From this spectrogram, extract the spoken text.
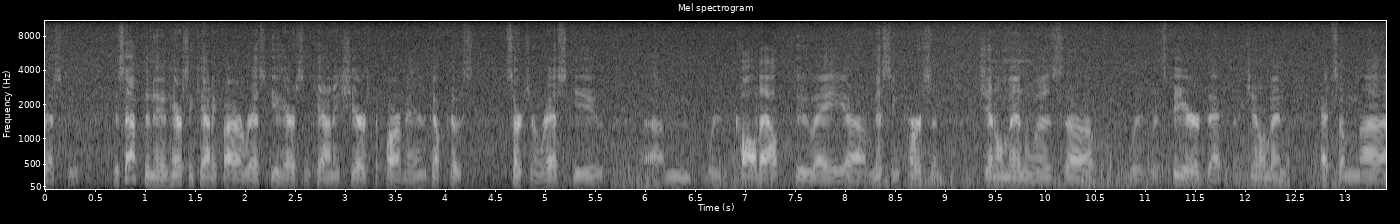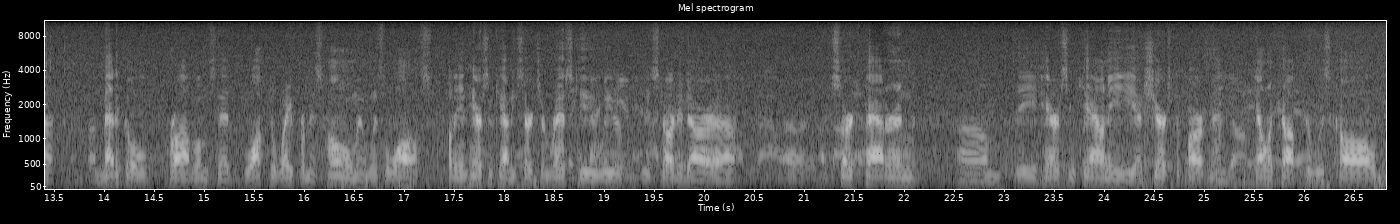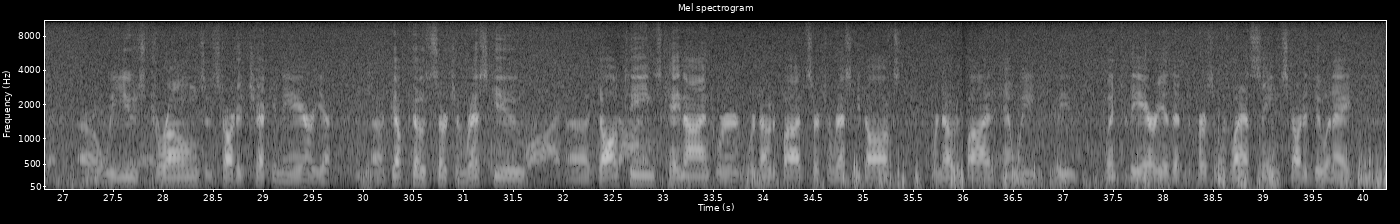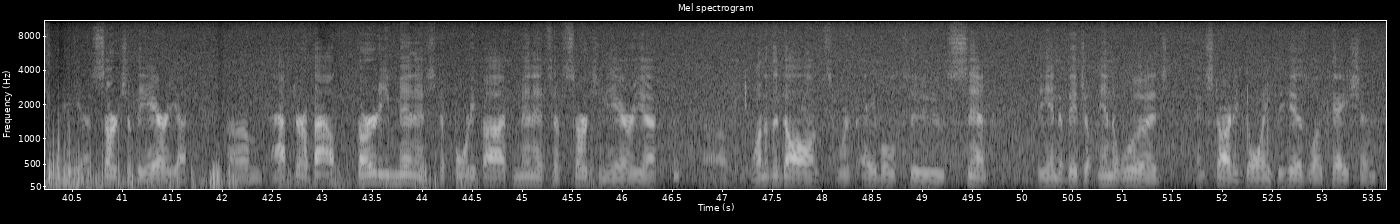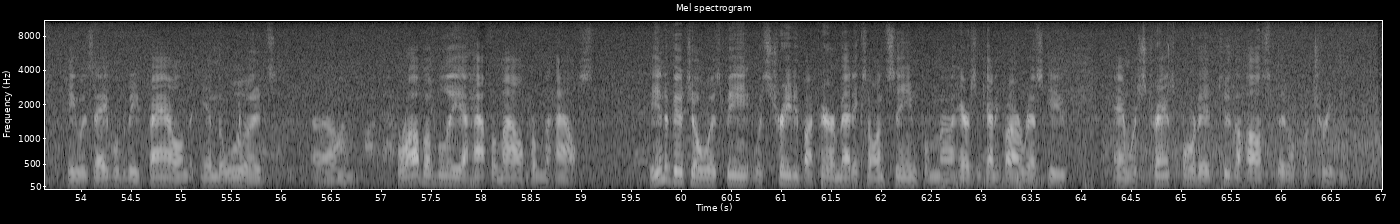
Rescue. This afternoon, Harrison County Fire Rescue, Harrison County Sheriff's Department, and the Gulf Coast Search and Rescue um, was called out to a uh, missing person. Gentleman was, uh, was feared that a gentleman had some uh, uh, medical problems, had walked away from his home and was lost. In Harrison County Search and Rescue, we, we started our, uh, uh, our search pattern. Um, the Harrison County uh, Sheriff's Department helicopter was called. Uh, we used drones and started checking the area. Uh, Gulf Coast Search and Rescue uh, dog teams, canines were, were notified, search and rescue dogs were notified, and we, we went to the area that the person was last seen, started doing a, a search of the area. Um, after about 30 minutes to 45 minutes of searching the area, uh, one of the dogs was able to scent the individual in the woods and started going to his location. He was able to be found in the woods, um, probably a half a mile from the house. The individual was being was treated by paramedics on scene from uh, Harrison County Fire Rescue and was transported to the hospital for treatment.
